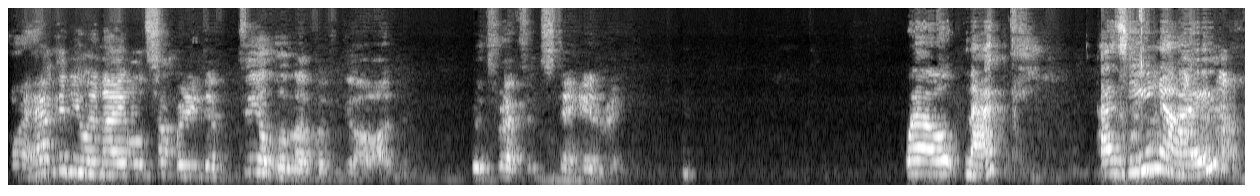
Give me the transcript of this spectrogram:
or how can you enable somebody to feel the love of God with reference to Henri? Well, Mac, as you know,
